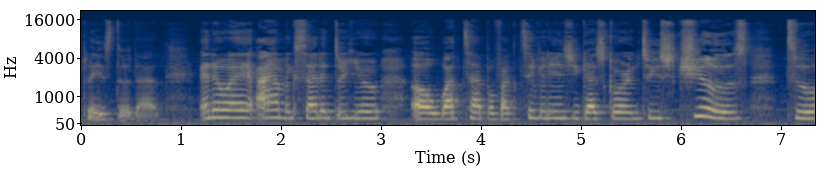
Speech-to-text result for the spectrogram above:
please do that Anyway, I am excited to hear uh, what type of activities you guys going to choose to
